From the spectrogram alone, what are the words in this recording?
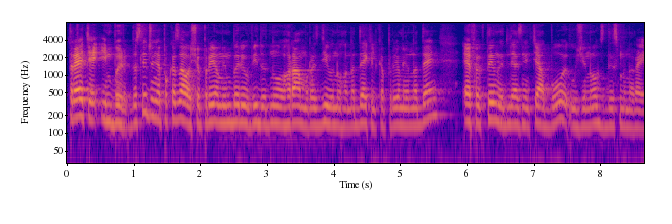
Третє імбир. Дослідження показало, що прийом імбирів від 1 граму розділеного на декілька прийомів на день ефективний для зняття болю у жінок з дисменореєю.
